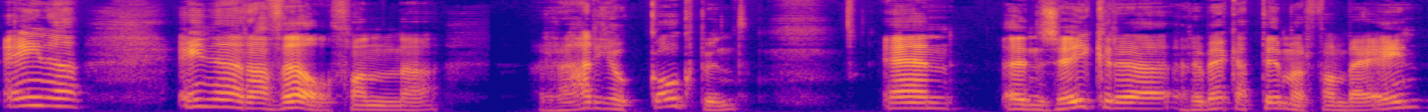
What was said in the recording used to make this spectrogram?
ene, ene Ravel van uh, Radio Kookpunt en een zekere Rebecca Timmer van Bijeen,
